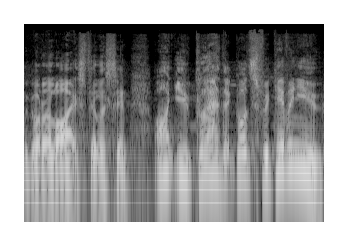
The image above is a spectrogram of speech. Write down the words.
We've got a lie, it's still a sin. Aren't you glad that God's forgiven you?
